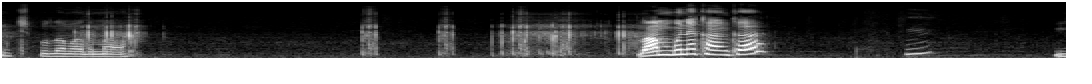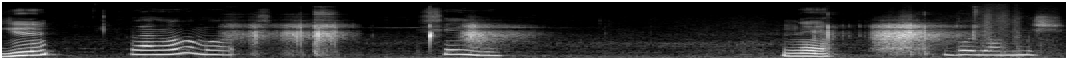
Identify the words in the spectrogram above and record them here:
Hiç bulamadım ha. Lan bu ne kanka? Hı? Yün. Lan oğlum o şey Ne? boyanmış.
